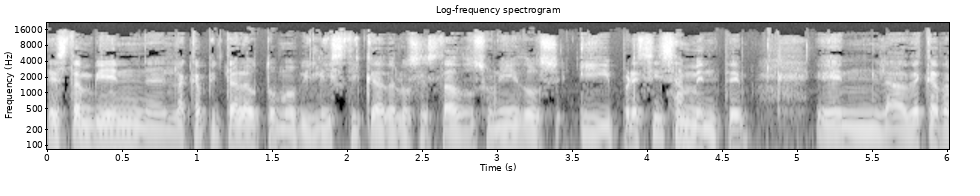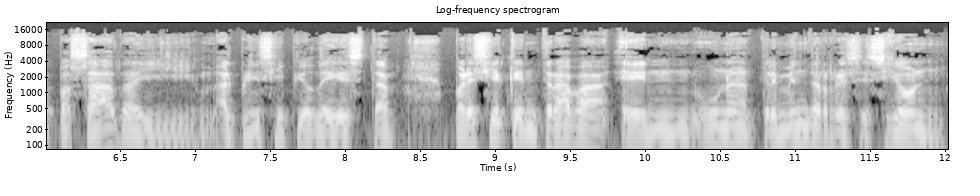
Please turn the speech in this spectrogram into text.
es también eh, la capital automovilística de los Estados Unidos y precisamente en la década pasada y al principio de esta parecía que entraba en una tremenda recesión,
